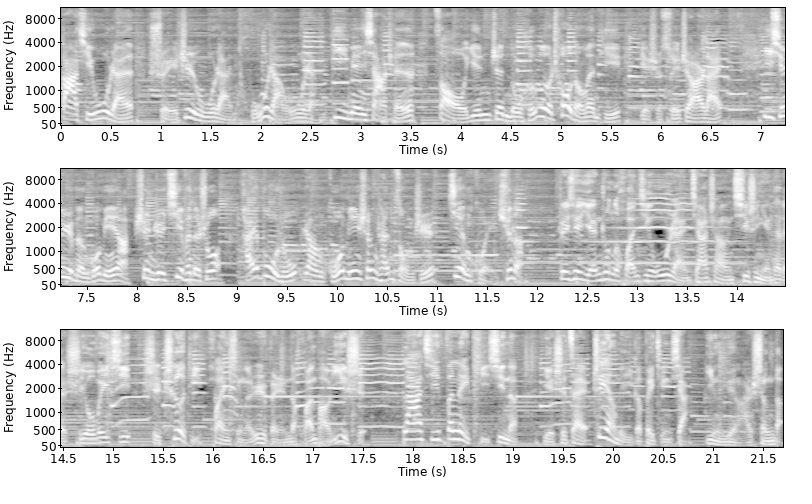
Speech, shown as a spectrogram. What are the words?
大气污染、水质污染、土壤污染、地面下沉、噪音、震动和恶臭等问题也是随之而来。一些日本国民啊，甚至气愤地说：“还不如让国民生产总值见鬼去呢！”这些严重的环境污染，加上七十年代的石油危机，是彻底唤醒了日本人的环保意识。垃圾分类体系呢，也是在这样的一个背景下应运而生的。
